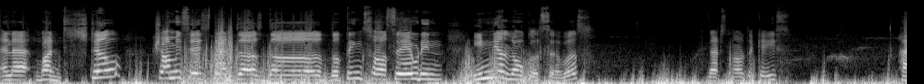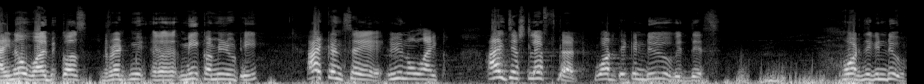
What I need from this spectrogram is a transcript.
and uh, but still Xiaomi says that the, the the things are saved in Indian local servers. That's not the case. I know why because Redmi uh, community I can say you know like I just left that. What they can do with this? What they can do?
